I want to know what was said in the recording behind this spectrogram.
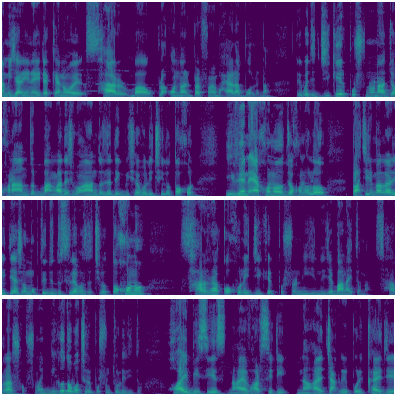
আমি জানি না এটা কেন স্যার বা অন্যান্য প্ল্যাটফর্মে ভাইয়ারা বলে না। দেখবে যে জিকের প্রশ্ন না, যখন আন্তর, বাংলাদেশ এবং আন্তর্জাতিক বিষয়াবলী ছিল, তখন ইভেন এখনও যখন হলো প্রাচীন বাংলার ইতিহাস ও মুক্তিযুদ্ধ সিলেবাসে ছিল, তখনও স্যাররা কখনোই জিকের প্রশ্ন নিজে নিজে বানাইতো না। স্যাররা সবসময় বিগত বছরের প্রশ্ন তুলে দিত। হয় বিসিএস, না হয় ভার্সিটি, না হয় চাকরির পরীক্ষায় যে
